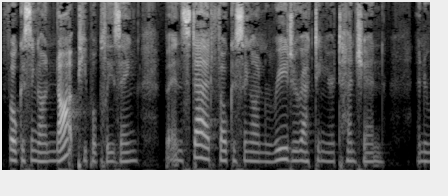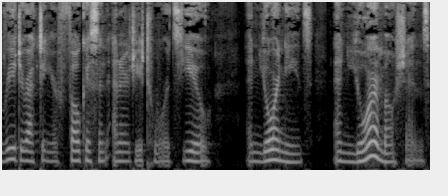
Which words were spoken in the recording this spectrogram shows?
focusing on not people pleasing, but instead focusing on redirecting your attention and redirecting your focus and energy towards you and your needs and your emotions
